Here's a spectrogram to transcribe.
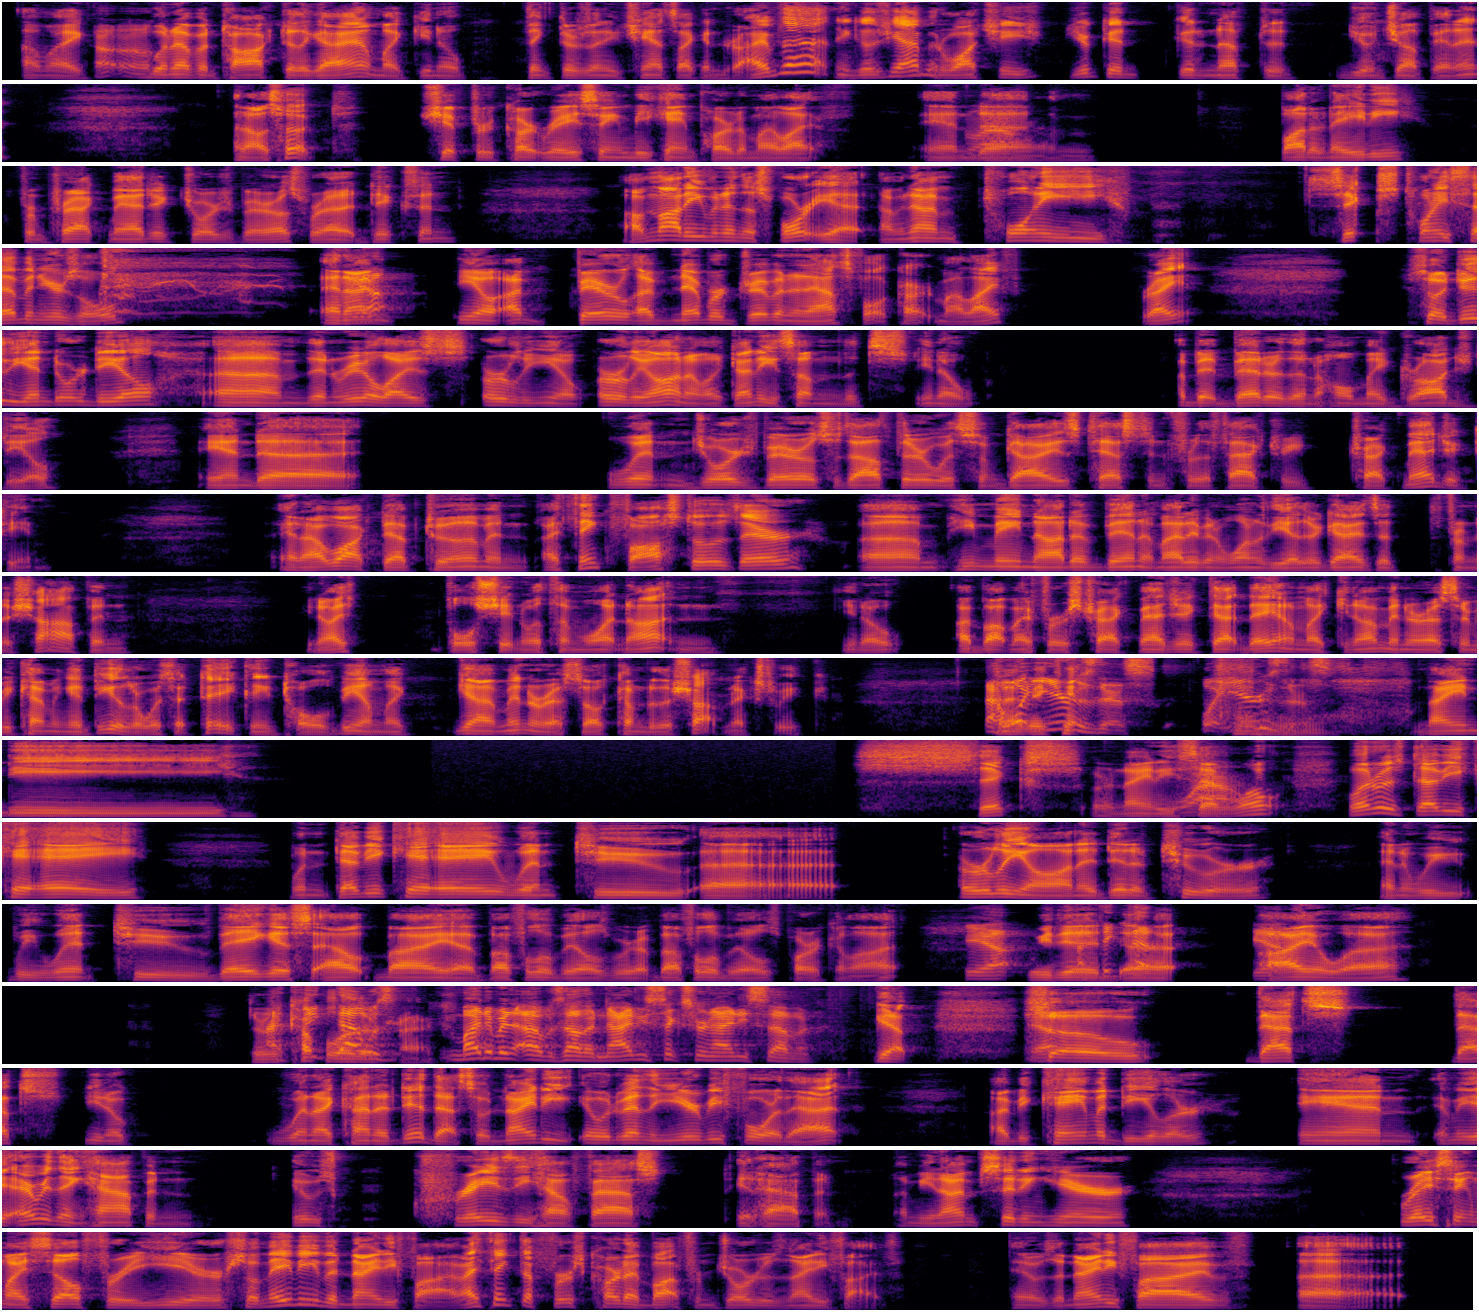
I'm like, Uh-oh. went up and talked to the guy. I'm like, you know, think there's any chance I can drive that? And he goes, yeah, I've been watching. You're good, good enough to you jump in it. And I was hooked. Shifter kart racing became part of my life and wow. um, bought an 80 from Track Magic, George Barros. We're at Dixon. I'm not even in the sport yet. I mean, I'm 26, 27 years old. And yeah. I'm, you know, I'm barely, I've never driven an asphalt cart in my life. Right. So I do the indoor deal, um, then realize early, you know, early on, I'm like, I need something that's, you know, a bit better than a homemade garage deal. And, uh, went and George Barros was out there with some guys testing for the factory track magic team. And I walked up to him and I think Fausto was there. Um, he may not have been. It might have been one of the other guys that, from the shop. And, you know, I bullshitting with him and whatnot. And, you know, I bought my first track magic that day. And I'm like, you know, I'm interested in becoming a dealer. What's it take? And he told me, I'm like, yeah, I'm interested. I'll come to the shop next week. And what year is this? What year is this? 90, six or ninety seven. Wow. When, when was WKA? When WKA went to uh, early on, it did a tour, and we we went to Vegas out by uh, Buffalo Bills. We are at Buffalo Bills parking lot. Yeah, we did that, uh, yeah. Iowa. There were a couple other was, tracks. Might have been. I was either ninety six or ninety seven. Yep. yep. So that's that's you know when I kind of did that. So ninety. It would have been the year before that I became a dealer, and I mean everything happened. It was crazy how fast it happened. I mean, I'm sitting here racing myself for a year, so maybe even 95. I think the first card I bought from George was 95, and it was a 95. Uh,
